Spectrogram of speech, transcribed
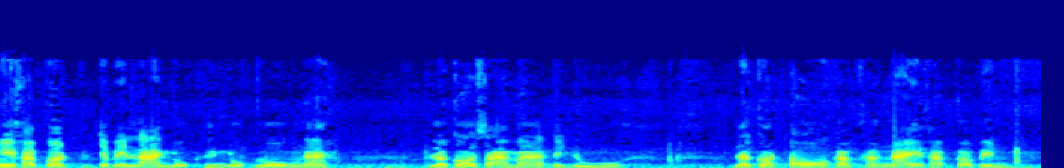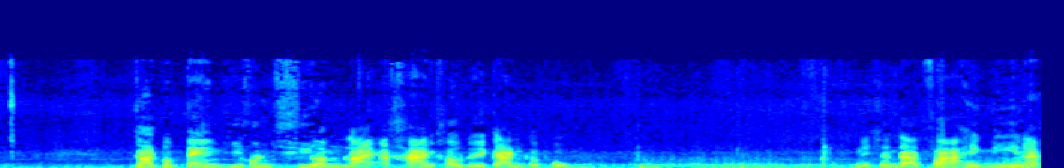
นี่ครับก็จะเป็นลานยกขึ้นยกลงนะ แล้วก็สามารถไปดู แล้วก็ต่อกับข้างในครับ ก็เป็นการตกแต่งที่ค่อนเชื่อมหลายอาคารเข้าด้วยกันครับผม ในชั้นดาดฟ้าแห่งนี้นะ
